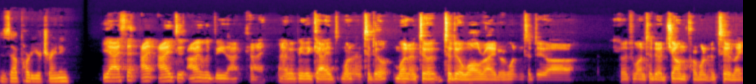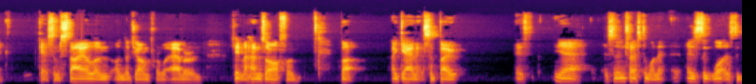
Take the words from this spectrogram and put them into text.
Is that part of your training? Yeah, I think I, I do. I would be that guy. I would be the guy wanting to do, wanting to, to do a wall ride or wanting to do a, you know, wanting to do a jump or wanting to like get some style on, on the jump or whatever. And, take my hands off. But again, it's about, it's, yeah, it's an interesting one. It is the, what is the,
